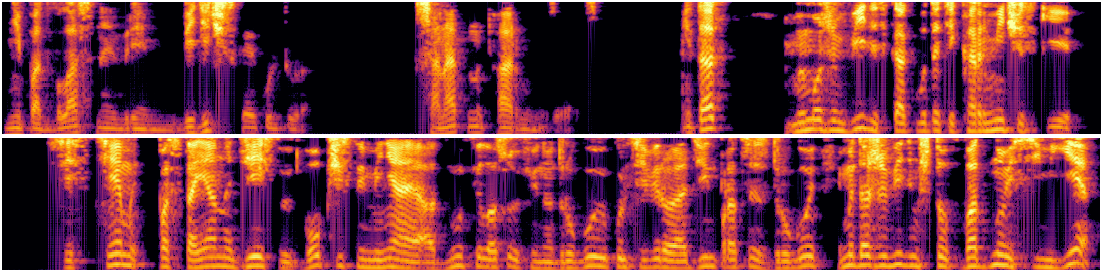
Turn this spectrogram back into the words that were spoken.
неподвластное времени, ведическая культура. Санатна дхарма называется. Итак, мы можем видеть, как вот эти кармические системы постоянно действуют в обществе, меняя одну философию на другую, культивируя один процесс, другой. И мы даже видим, что в одной семье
